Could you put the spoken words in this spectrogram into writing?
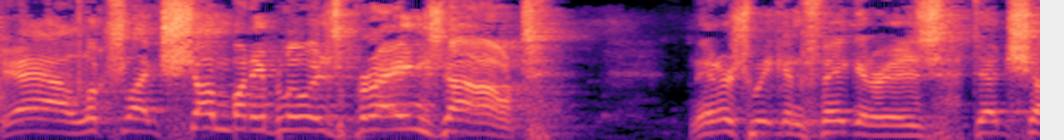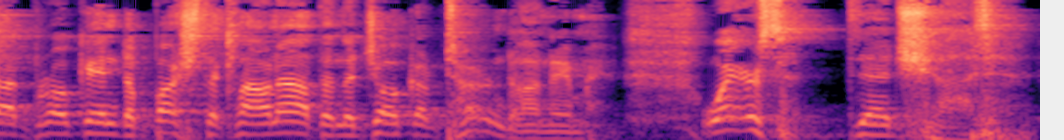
yeah, looks like somebody blew his brains out. The nearest we can figure is Deadshot broke in to bust the clown out, then the Joker turned on him. Where's Deadshot?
